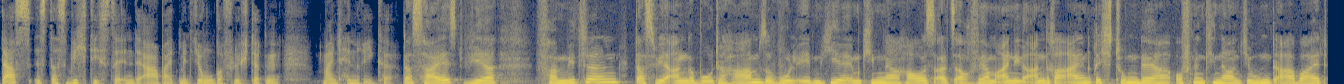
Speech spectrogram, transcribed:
Das ist das Wichtigste in der Arbeit mit jungen Geflüchteten, meint Henrike. Das heißt, wir vermitteln, dass wir Angebote haben, sowohl eben hier im Kinderhaus als auch wir haben einige andere Einrichtungen der offenen Kinder- und Jugendarbeit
